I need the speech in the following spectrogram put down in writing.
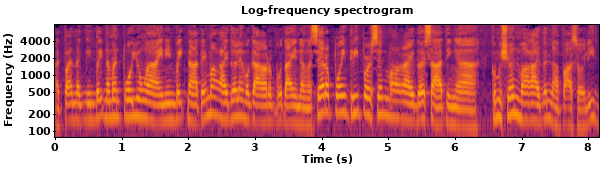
At pag nag-invite naman po yung uh, in-invite natin mga ka-idol ay magkakaroon po tayo ng 0.3% mga ka-idol sa ating uh, commission mga ka-idol napaka-solid.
